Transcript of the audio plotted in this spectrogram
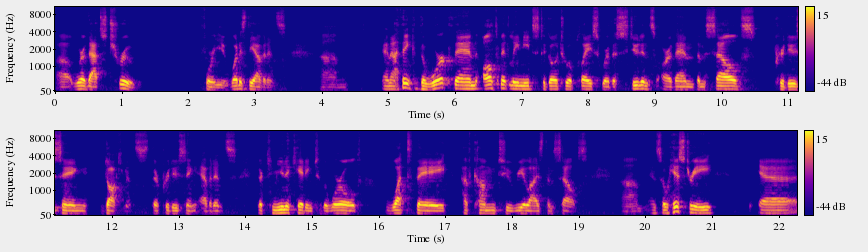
uh, where that's true for you. What is the evidence? Um, and I think the work then ultimately needs to go to a place where the students are then themselves producing documents, they're producing evidence, they're communicating to the world what they have come to realize themselves. Um, and so history uh,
